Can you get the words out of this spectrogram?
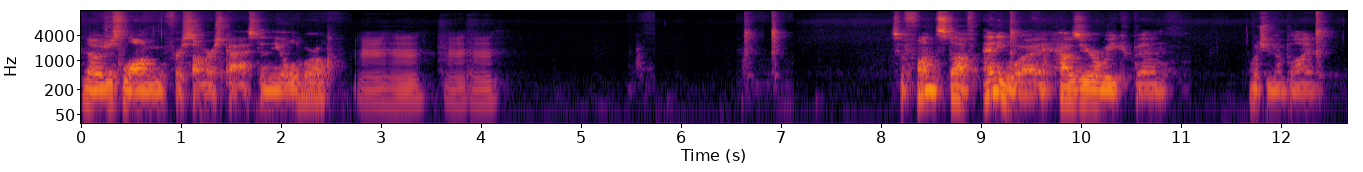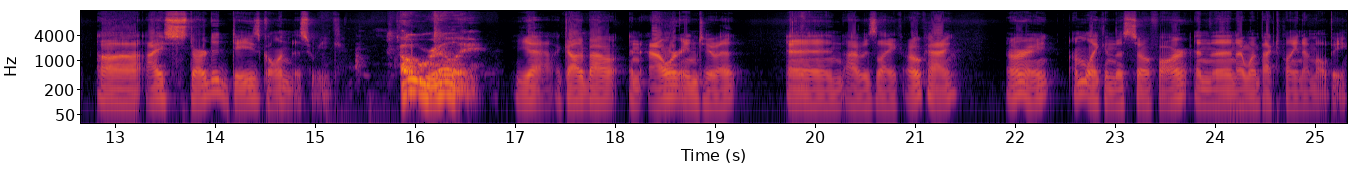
No, just longing for summers past in the old world. Mm-hmm. Mm-hmm. So fun stuff. Anyway, how's your week been? What you been playing? Uh, I started Days Gone this week. Oh, really? Yeah, I got about an hour into it, and I was like, okay, all right, I'm liking this so far. And then I went back to playing MLB.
